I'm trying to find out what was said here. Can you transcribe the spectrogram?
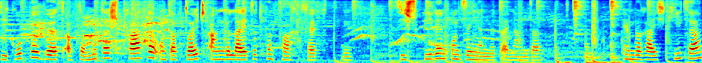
Die Gruppe wird auf der Muttersprache und auf Deutsch angeleitet von Fachkräften. Sie spielen und singen miteinander. Im Bereich Kita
